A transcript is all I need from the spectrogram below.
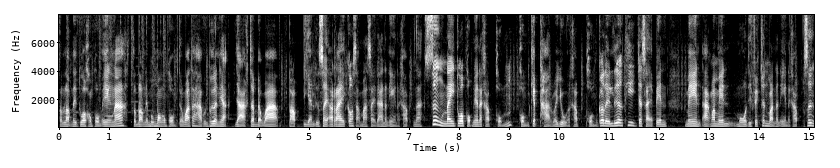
สำหรับในตัวของผมเองนะสำหรับในมุมมองของผม แต่ว่าถ้าหากเพื่อนๆเนี่ยอยากจะแบบว่าปรับเปลี่ยนหรือใส่อะไรก็สามารถใส่ได้นั่นเองนะครับนะซึ่งในตัวผมเนี่ยนะครับผมผมเก็บฐานไว้อยู่นะครับผมก็เลยเลือกที่จะใส่เป็น Main Armament Modification 1นั่นเองนะครับ ซึ่ง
